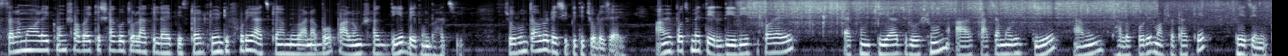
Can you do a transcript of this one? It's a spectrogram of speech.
আসসালামু আলাইকুম। সবাইকে স্বাগত লাকি লাইফ স্টাইল টোয়েন্টি ফোরে আজকে আমি বানাবো পালং শাক দিয়ে বেগুন ভাজি। চলুন তাহলে রেসিপিতে চলে যাই। আমি প্রথমে তেল দিয়ে দিয়েছি কড়াইয়ে। এখন পেঁয়াজ, রসুন আর কাঁচামরিচ দিয়ে আমি ভালো করে মশলাটাকে ভেজে নিব।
